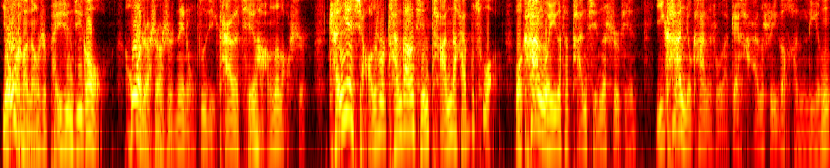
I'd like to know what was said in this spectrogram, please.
有可能是培训机构，或者说是那种自己开了琴行的老师。陈烨小的时候弹钢琴弹得还不错，我看过一个他弹琴的视频。一看就看得出来，这孩子是一个很灵，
